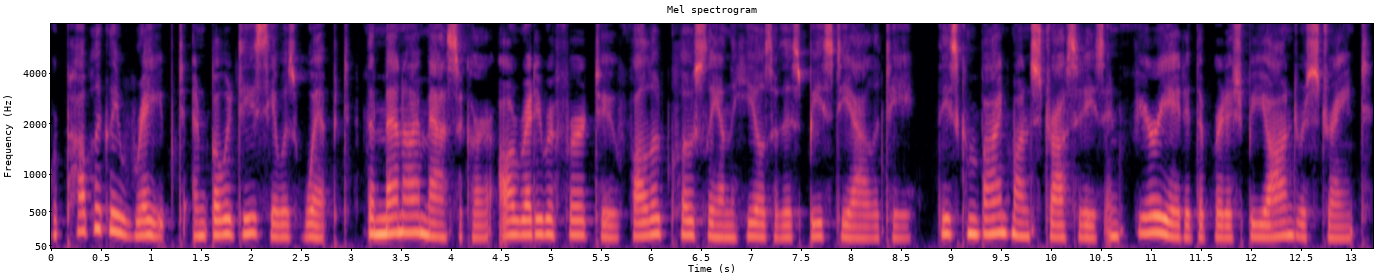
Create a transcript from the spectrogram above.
were publicly raped and Boadicea was whipped. The Menai massacre, already referred to, followed closely on the heels of this bestiality. These combined monstrosities infuriated the British beyond restraint.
